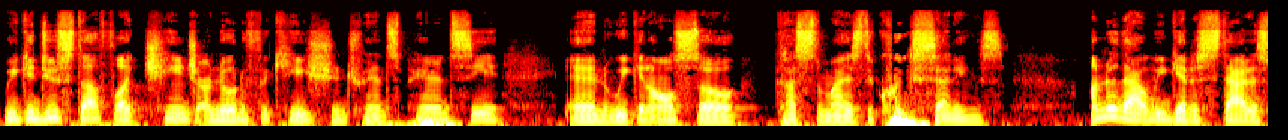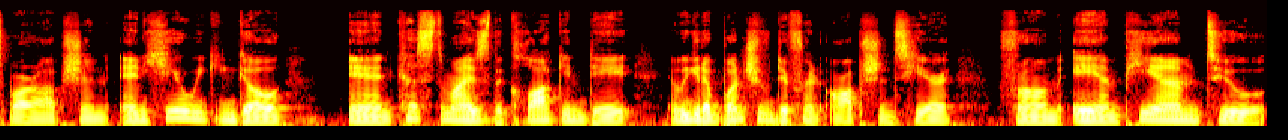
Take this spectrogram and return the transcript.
We could do stuff like change our notification transparency and we can also customize the quick settings. Under that, we get a status bar option, and here we can go and customize the clock and date, and we get a bunch of different options here from AM PM to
